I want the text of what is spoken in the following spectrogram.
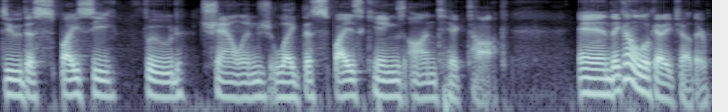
do the spicy food challenge like the Spice Kings on TikTok. And they kind of look at each other.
